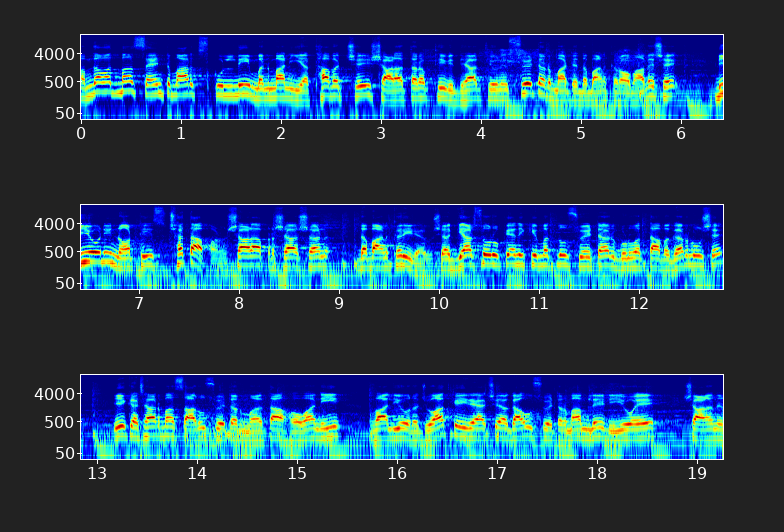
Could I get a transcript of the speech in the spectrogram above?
અમદાવાદમાં સેન્ટ માર્ક સ્કૂલની મનમાની યથાવત છે. શાળા તરફથી વિદ્યાર્થીઓને સ્વેટર માટે દબાણ કરવામાં આવે છે. ડીઓની નોટિસ છતાં પણ શાળા પ્રશાસન દબાણ કરી રહ્યું છે. અગિયારસો રૂપિયાની કિંમતનું સ્વેટર ગુણવત્તા વગરનું છે. એક હજારમાં સારું સ્વેટર મળતા હોવાની વાલીઓ રજૂઆત કરી રહ્યા છે. અગાઉ સ્વેટર મામલે ડીઓએ શાળાને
